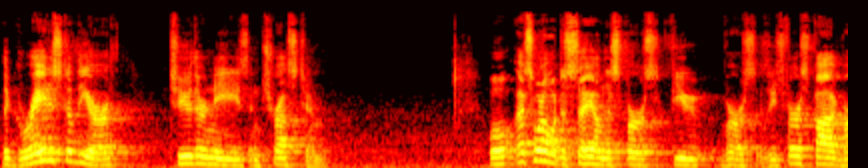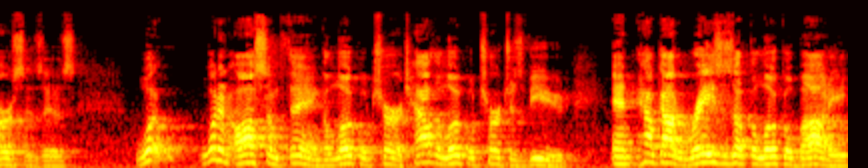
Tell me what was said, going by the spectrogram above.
the greatest of the earth to their knees and trust Him. Well, that's what I want to say on this first few verses. These first five verses is what, what an awesome thing the local church, how the local church is viewed, and how God raises up the local body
